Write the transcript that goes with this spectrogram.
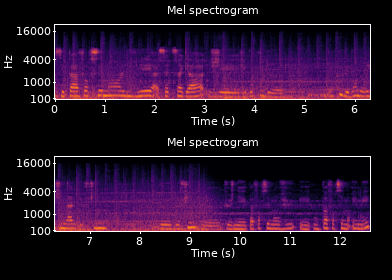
c'est pas forcément lié à cette saga. J'ai beaucoup de beaucoup de bandes originales de films, de, films que, je n'ai pas forcément vus et ou pas forcément aimés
